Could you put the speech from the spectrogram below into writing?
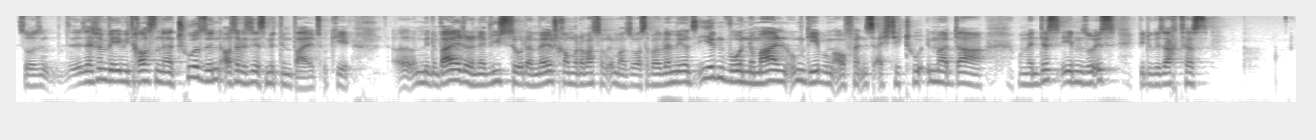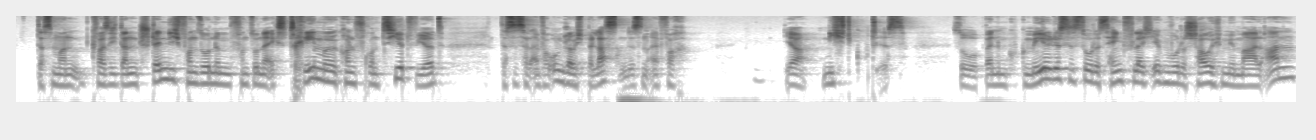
So, selbst wenn wir irgendwie draußen in der Natur sind, außer wir sind jetzt mitten im Wald, okay. Äh, mit dem Wald oder in der Wüste oder im Weltraum oder was auch immer sowas. Aber wenn wir uns irgendwo in normalen Umgebungen aufhalten, ist Architektur immer da. Und wenn das eben so ist, wie du gesagt hast, dass man quasi dann ständig von so einem, von so einer Extreme konfrontiert wird, dass es halt einfach unglaublich belastend ist und einfach, ja, nicht gut ist. So, bei einem Gemälde ist es so, das hängt vielleicht irgendwo, das schaue ich mir mal an.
